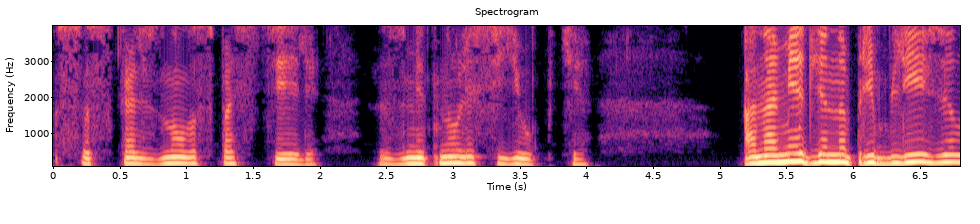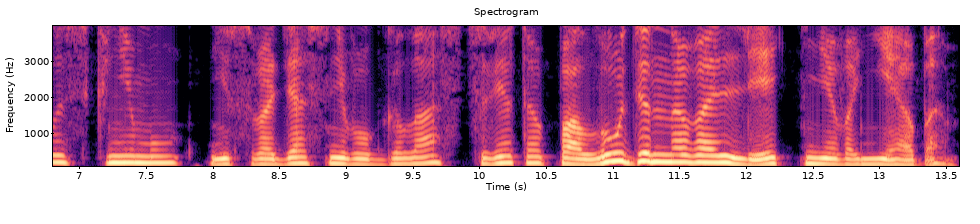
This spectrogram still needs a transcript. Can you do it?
соскользнула с постели, взметнулись юбки. Она медленно приблизилась к нему, не сводя с него глаз цвета полуденного летнего неба.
